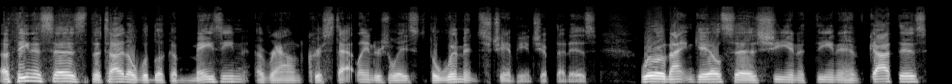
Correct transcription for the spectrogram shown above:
Athena says the title would look amazing around Kris Statlander's waist, the women's championship, that is. Willow Nightingale says she and Athena have got this.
